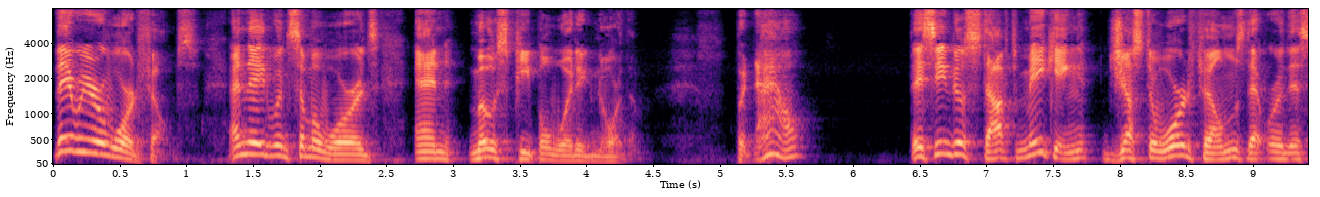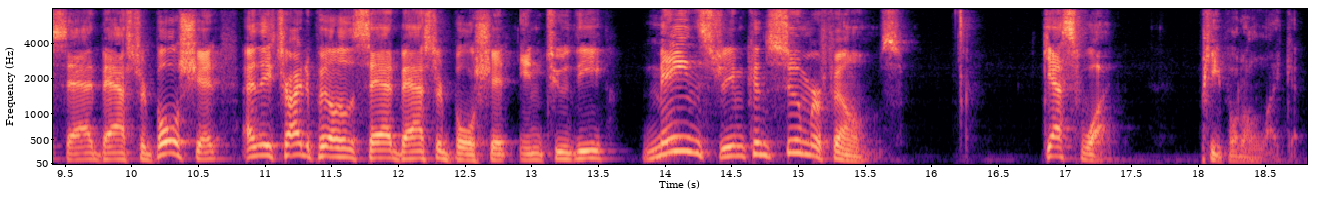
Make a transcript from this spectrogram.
They were your award films and they'd win some awards and most people would ignore them. But now they seem to have stopped making just award films that were this sad bastard bullshit, and they tried to put all the sad bastard bullshit into the mainstream consumer films. Guess what? People don't like it.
